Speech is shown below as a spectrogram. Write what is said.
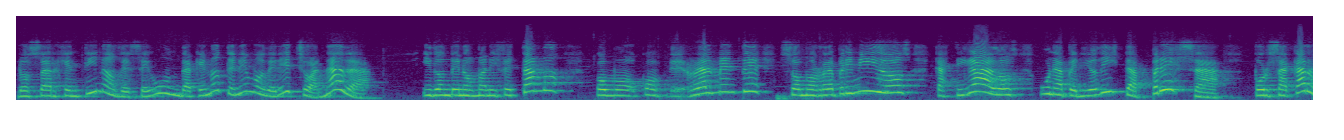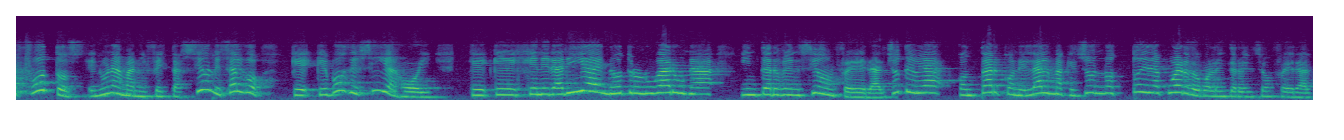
los argentinos de segunda, que no tenemos derecho a nada y donde nos manifestamos como, eh, realmente somos reprimidos, castigados, una periodista presa por sacar fotos en una manifestación, es algo que, vos decías hoy, que, que, generaría en otro lugar una intervención federal. Yo te voy a contar con el alma que yo no estoy de acuerdo con la intervención federal,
